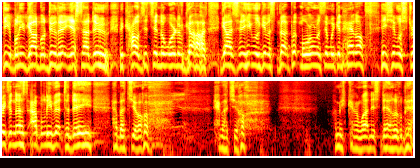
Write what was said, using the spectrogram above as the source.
Do you believe God will do that? Yes, I do, because it's in the Word of God. God said He will give us, not put more on us than we can handle. He said, will strengthen us. I believe that today. How about y'all? How about y'all? Let me kind of wind this down a little bit.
